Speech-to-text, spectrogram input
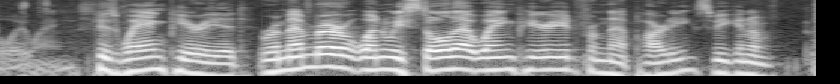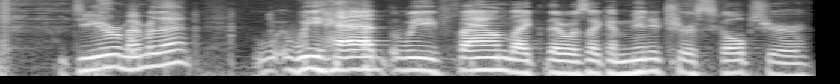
Boy wangs. His wang period. Remember when we stole that wang period from that party? Speaking of, do you remember that? We had we found like there was like a miniature sculpture,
